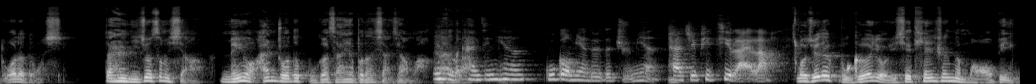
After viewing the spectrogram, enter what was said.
多的东西。但是你就这么想，没有安卓的谷歌，咱也不能想象吧？你怎么看今天 Google 面对的局面？ChatGPT 来了，我觉得谷歌有一些天生的毛病，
